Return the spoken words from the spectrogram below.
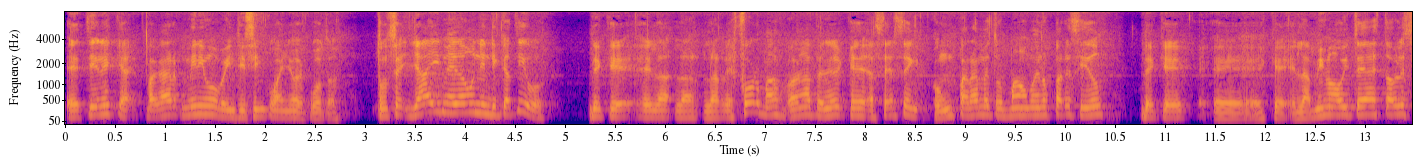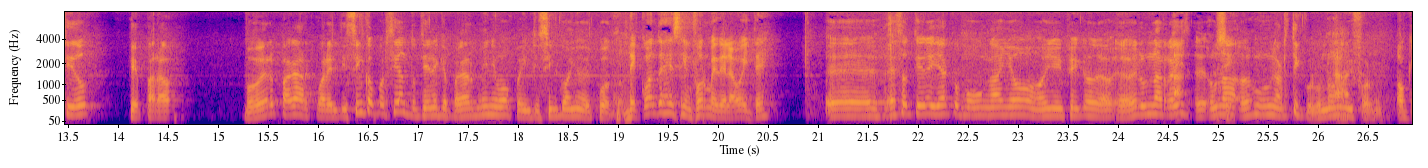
eh, tienes que pagar mínimo 25 años de cuota. Entonces ya ahí me da un indicativo de que eh, la- la- las reformas van a tener que hacerse con un parámetro más o menos parecido de que, eh, que la misma OIT ha establecido que para poder pagar 45% tiene que pagar mínimo 25 años de cuota. ¿De cuándo es ese informe de la OIT? Eh, eso tiene ya como un año, año y pico de era una revista, Ah, eh, una- sí. un artículo, no Ah, un informe. Ok.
